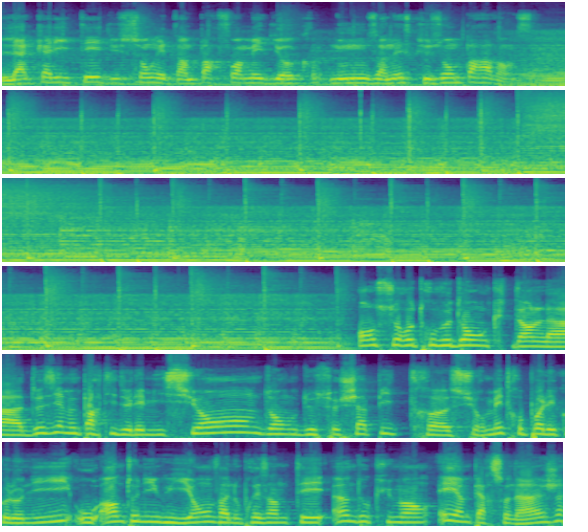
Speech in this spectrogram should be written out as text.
La qualité du son étant parfois médiocre, nous nous en excusons par avance. On se retrouve donc dans la deuxième partie de l'émission, donc de ce chapitre sur Métropole et Colonie, où Anthony Guillon va nous présenter un document et un personnage.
